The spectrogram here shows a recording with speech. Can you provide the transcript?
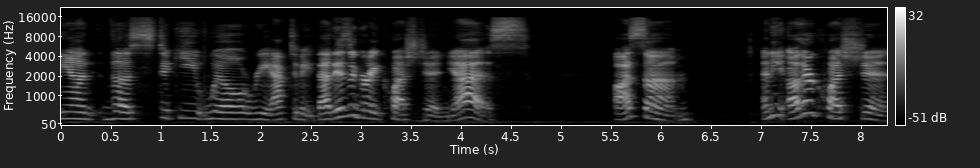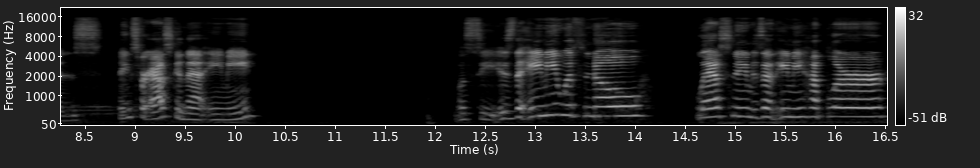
and the sticky will reactivate. That is a great question. Yes. Awesome. Any other questions? Thanks for asking that, Amy. Let's see. Is the Amy with no last name? Is that Amy Hepler?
